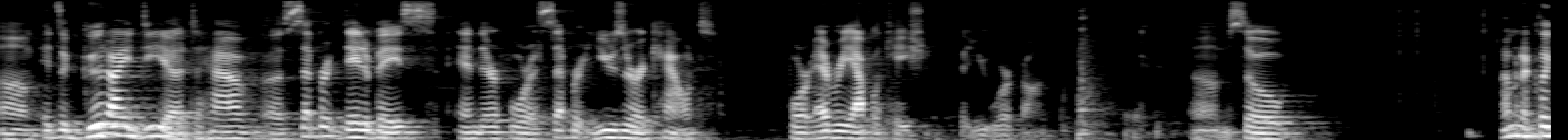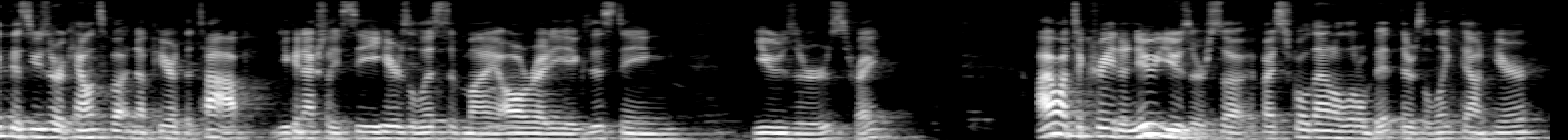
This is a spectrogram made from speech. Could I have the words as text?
Um, it's a good idea to have a separate database and therefore a separate user account for every application that you work on. Um, so I'm going to click this user accounts button up here at the top. You can actually see here's a list of my already existing users, right? I want to create a new user. So if I scroll down a little bit, there's a link down here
